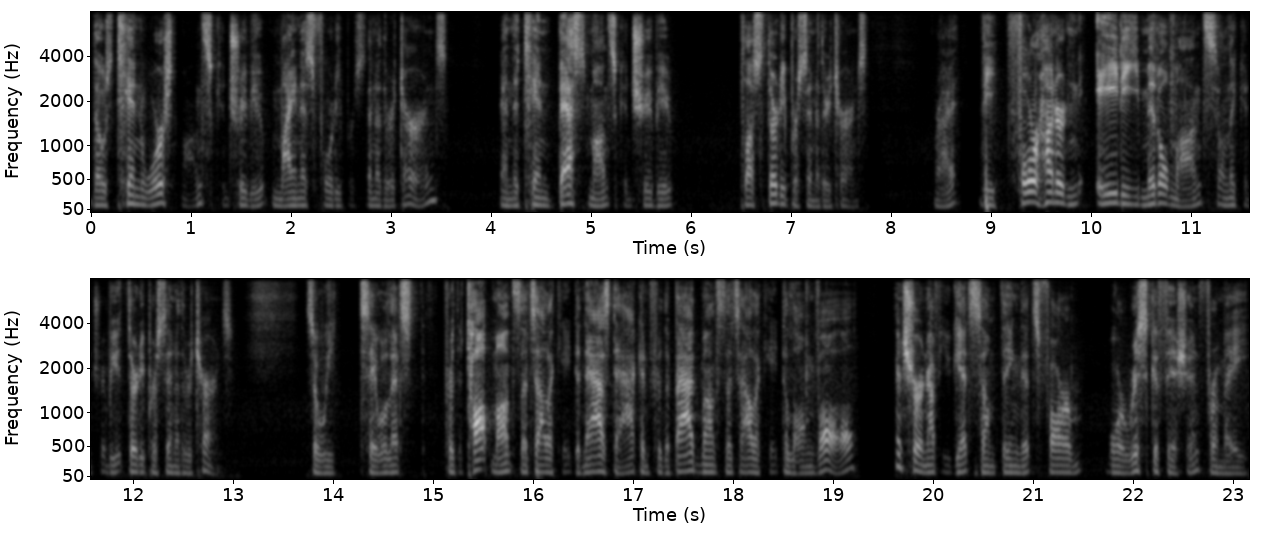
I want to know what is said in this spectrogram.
those 10 worst months contribute minus 40% of the returns, and the 10 best months contribute plus 30% of the returns, right? The 480 middle months only contribute 30% of the returns. So we say, well, let's for the top months, let's allocate to NASDAQ, and for the bad months, let's allocate to long vol. And sure enough, you get something that's far more risk efficient from a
